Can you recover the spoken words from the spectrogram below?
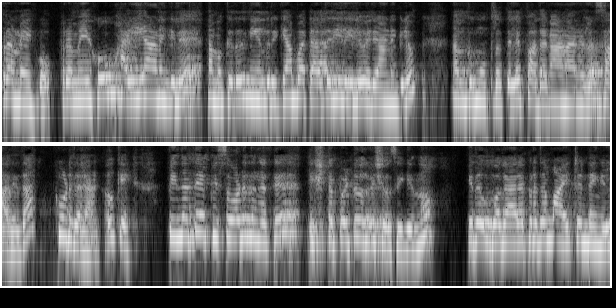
പ്രമേഹവും. പ്രമേഹവും ഹൈ ആണെങ്കിൽ നമുക്കിത് നിയന്ത്രിക്കാൻ പറ്റാത്ത രീതിയിൽ വരികയാണെങ്കിലും നമുക്ക് മൂത്രത്തിൽ പത കാണാനുള്ള സാധ്യത കൂടുതലാണ്. ഓക്കെ അപ്പൊ ഇന്നത്തെ എപ്പിസോഡ് നിങ്ങൾക്ക് ഇഷ്ടപ്പെട്ടു എന്ന് വിശ്വസിക്കുന്നു. ഇത് ഉപകാരപ്രദമായിട്ടുണ്ടെങ്കിൽ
